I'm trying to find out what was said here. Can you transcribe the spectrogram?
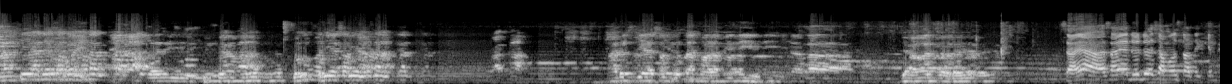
Nanti ada komentar dari pimpinan belum dia sambutan Raka. harus dia sambutan malam ini. Jangan katanya Saya saya duduk sama Ustaz Ikin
